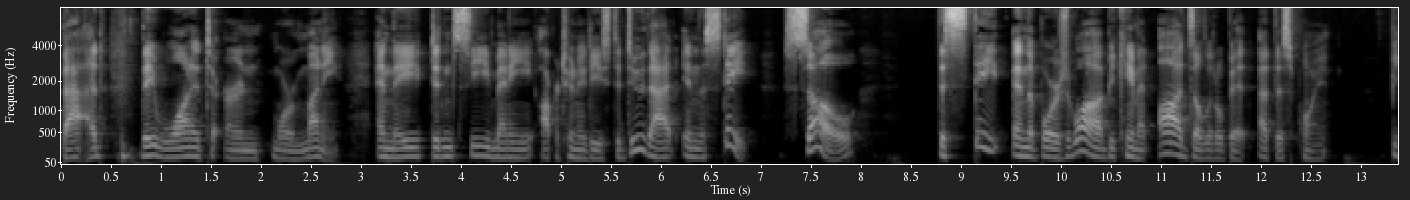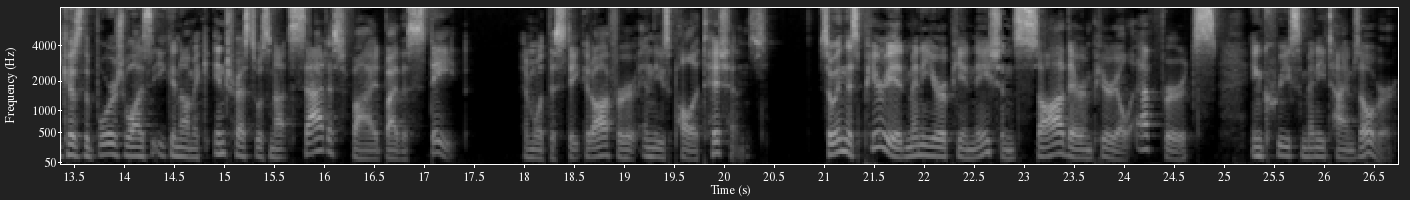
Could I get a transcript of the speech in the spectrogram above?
bad, they wanted to earn more money. And they didn't see many opportunities to do that in the state. So the state and the bourgeois became at odds a little bit at this point because the bourgeois' economic interest was not satisfied by the state and what the state could offer in these politicians. So, in this period, many European nations saw their imperial efforts increase many times over,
